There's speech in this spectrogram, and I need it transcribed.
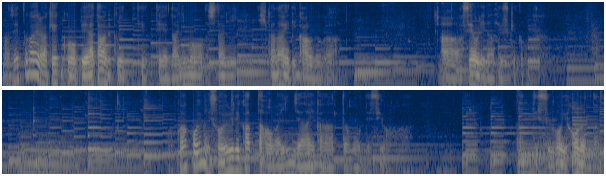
マジェットガエルは結構ベアタンクって言って何も下に引かないで飼うのがあセオリーなんですけど。僕はこういうふうにソイルで飼った方がいいんじゃないかなって思うんですよ。だってすごい掘るんだもん。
